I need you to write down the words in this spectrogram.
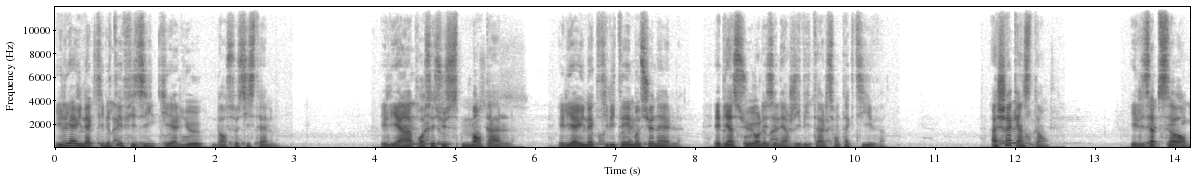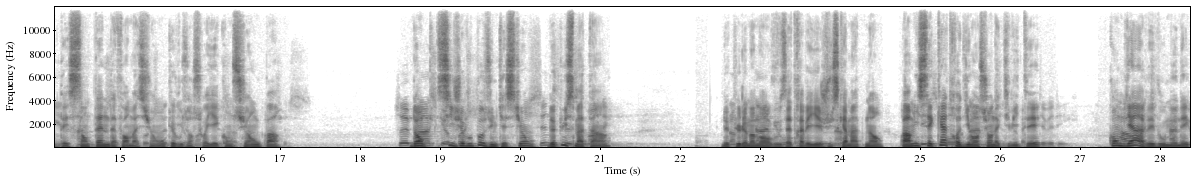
il y a une activité physique qui a lieu dans ce système. Il y a un processus mental, il y a une activité émotionnelle, et bien sûr, les énergies vitales sont actives. À chaque instant, ils absorbent des centaines d'informations, que vous en soyez conscient ou pas. Donc, si je vous pose une question, depuis ce matin, depuis le moment où vous êtes réveillé jusqu'à maintenant, parmi ces quatre dimensions d'activité, combien avez-vous mené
